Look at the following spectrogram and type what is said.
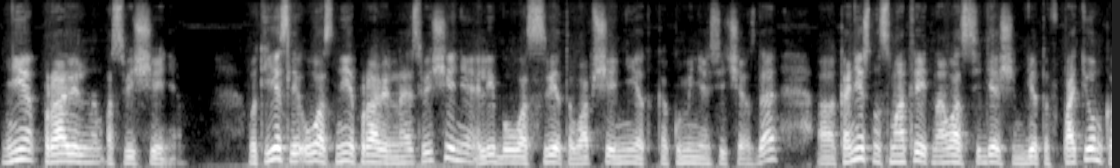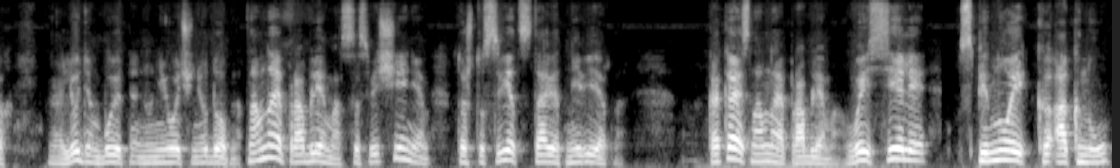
неправильным освещением. Вот если у вас неправильное освещение, либо у вас света вообще нет, как у меня сейчас, да, а, конечно, смотреть на вас сидящим где-то в потемках э, людям будет ну, не очень удобно. Основная проблема с освещением, то что свет ставят неверно. Какая основная проблема? Вы сели спиной к окну,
